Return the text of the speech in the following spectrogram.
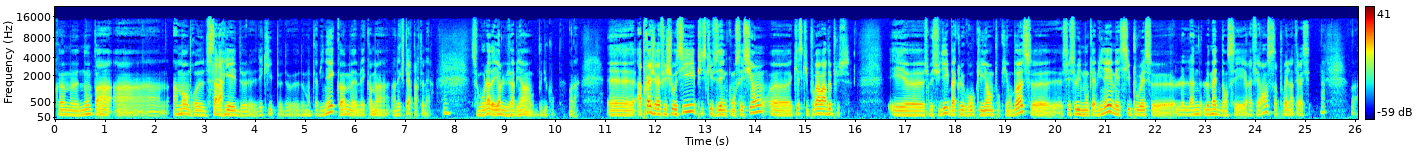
comme euh, non pas un, un membre salarié de l'équipe de, de mon cabinet, comme, mais comme un, un expert partenaire. Mm. Ce mot-là, d'ailleurs, lui va bien au bout du compte. Voilà. Euh, après, j'ai réfléchi aussi, puisqu'il faisait une concession, euh, qu'est-ce qu'il pourrait avoir de plus? Et euh, je me suis dit bah, que le gros client pour qui on bosse, euh, c'est celui de mon cabinet, mais s'il pouvait se, le, la- le mettre dans ses références, ça pourrait l'intéresser. Mm. Voilà.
